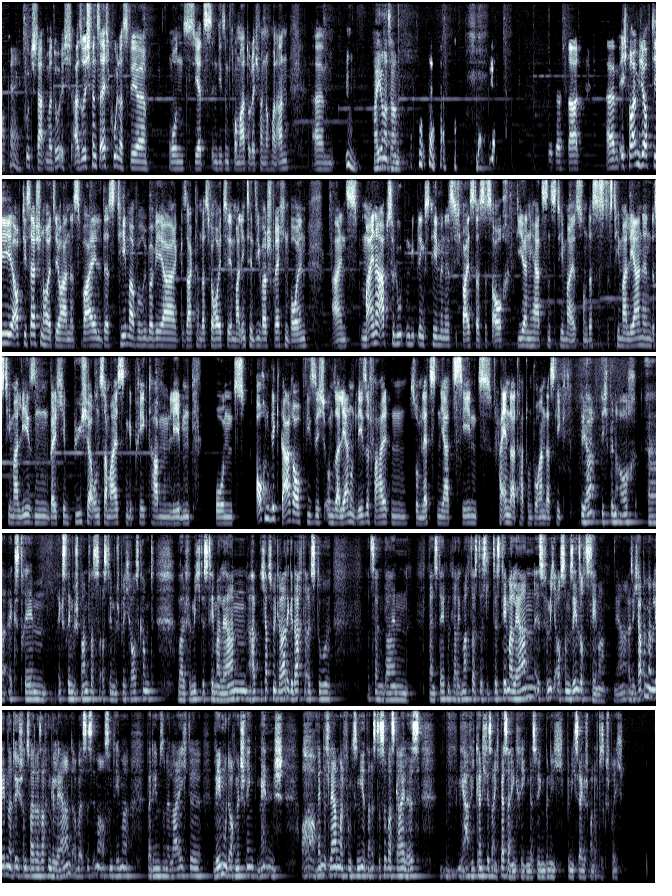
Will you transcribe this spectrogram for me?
Okay, gut, starten wir durch. Also ich finde es echt cool, dass wir uns jetzt in diesem Format, oder ich fange nochmal an. Ähm, Hi Jonathan. Guter Start. Ähm, ich freue mich auf die, auf die Session heute, Johannes, weil das Thema, worüber wir ja gesagt haben, dass wir heute mal intensiver sprechen wollen, eins meiner absoluten Lieblingsthemen ist. Ich weiß, dass es auch dir ein Herzensthema ist und das ist das Thema Lernen, das Thema Lesen, welche Bücher uns am meisten geprägt haben im Leben und auch ein Blick darauf, wie sich unser Lern- und Leseverhalten so im letzten Jahrzehnt verändert hat und woran das liegt. Ja, ich bin auch äh, extrem, extrem gespannt, was aus dem Gespräch rauskommt, weil für mich das Thema Lernen, hab, ich habe es mir gerade gedacht, als du sozusagen dein dein Statement gerade gemacht hast, das, das Thema Lernen ist für mich auch so ein Sehnsuchtsthema. Ja? Also ich habe in meinem Leben natürlich schon zwei, drei Sachen gelernt, aber es ist immer auch so ein Thema, bei dem so eine leichte Wehmut auch mitschwingt. Mensch, oh, wenn das Lernen mal funktioniert, dann ist das sowas Geiles. Ja, wie könnte ich das eigentlich besser hinkriegen? Deswegen bin ich, bin ich sehr gespannt auf das Gespräch.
